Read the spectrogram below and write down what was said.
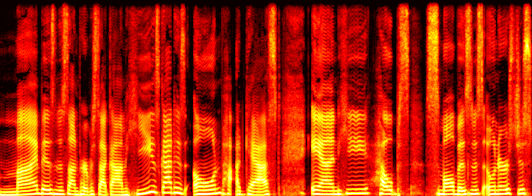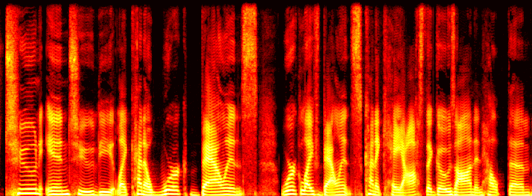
mybusinessonpurpose.com. He's got his own podcast and he helps small business owners just tune into the like kind of work balance work life balance kind of chaos that goes on and help them,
